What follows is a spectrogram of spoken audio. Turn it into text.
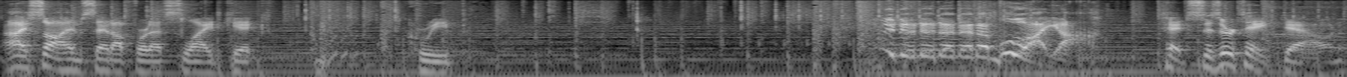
I saw him set up for that slide kick. Creep. Head scissor takedown.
